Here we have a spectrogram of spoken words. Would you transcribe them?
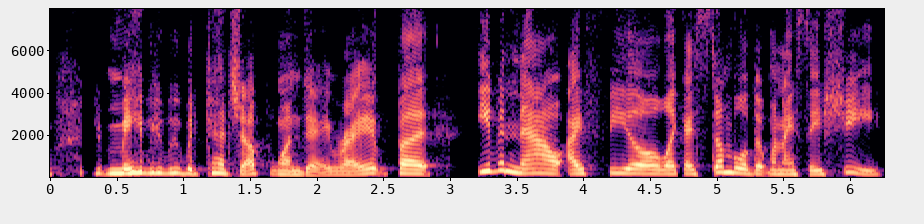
maybe we would catch up one day, right? But even now, I feel like I stumble a bit when I say she,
